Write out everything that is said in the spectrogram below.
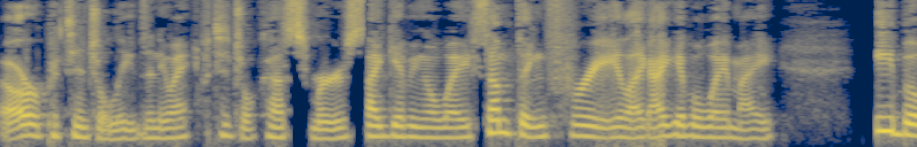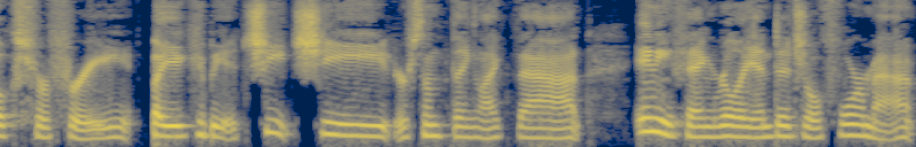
or potential leads anyway, potential customers by giving away something free. Like I give away my ebooks for free, but it could be a cheat sheet or something like that. Anything really in digital format.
